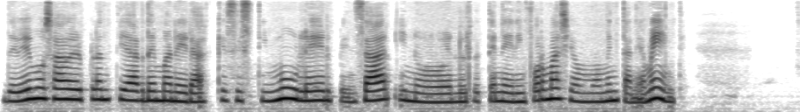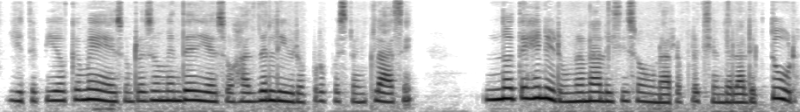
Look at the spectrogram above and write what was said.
debemos saber plantear de manera que se estimule el pensar y no el retener información momentáneamente. Yo te pido que me des un resumen de 10 hojas del libro propuesto en clase. No te genero un análisis o una reflexión de la lectura.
